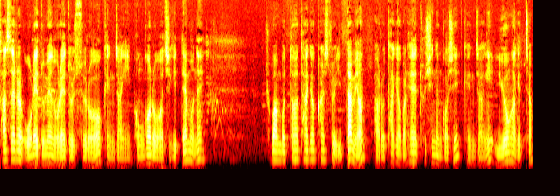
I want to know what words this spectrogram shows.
사슬을 오래 두면 오래 둘수록 굉장히 번거로워지기 때문에 초반부터 타격할 수 있다면 바로 타격을 해 두시는 것이 굉장히 유용하겠죠.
